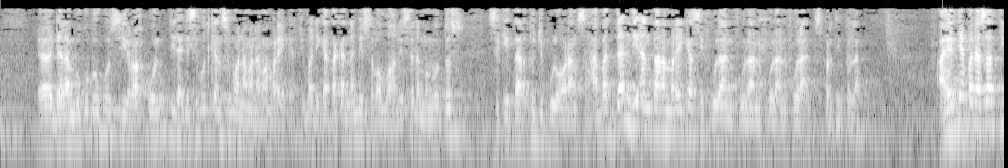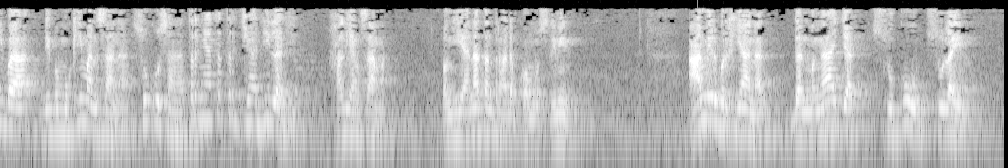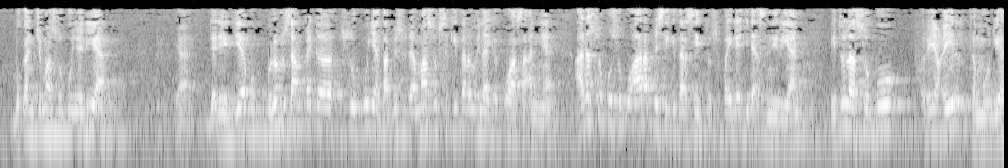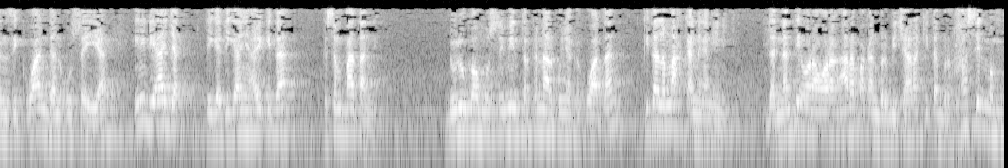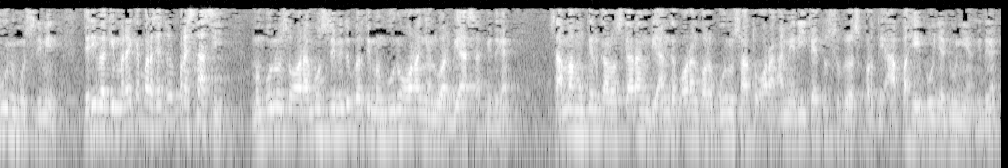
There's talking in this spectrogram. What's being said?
E, dalam buku-buku sirah pun tidak disebutkan semua nama-nama mereka. Cuma dikatakan Nabi Shallallahu Alaihi Wasallam mengutus sekitar 70 orang sahabat dan di antara mereka si fulan, fulan, fulan, fulan. Seperti itulah. Akhirnya pada saat tiba di pemukiman sana, suku sana ternyata terjadi lagi hal yang sama. Pengkhianatan terhadap kaum muslimin. Amir berkhianat dan mengajak suku Sulaim. Bukan cuma sukunya dia, Ya, jadi dia belum sampai ke sukunya tapi sudah masuk sekitar wilayah kekuasaannya. Ada suku-suku Arab di sekitar situ supaya dia tidak sendirian. Itulah suku Ri'il, kemudian Zikwan dan Usayyah. Ini diajak tiga-tiganya ayo kita kesempatan. Dulu kaum muslimin terkenal punya kekuatan, kita lemahkan dengan ini. Dan nanti orang-orang Arab akan berbicara kita berhasil membunuh muslimin. Jadi bagi mereka pada saat itu prestasi. Membunuh seorang muslim itu berarti membunuh orang yang luar biasa gitu kan. Sama mungkin kalau sekarang dianggap orang kalau bunuh satu orang Amerika itu sudah seperti apa hebohnya dunia gitu kan.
